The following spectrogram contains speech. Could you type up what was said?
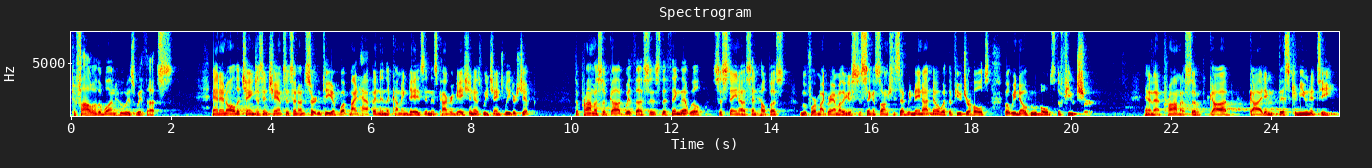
to follow the one who is with us. And in all the changes and chances and uncertainty of what might happen in the coming days in this congregation as we change leadership, the promise of God with us is the thing that will sustain us and help us move forward. My grandmother used to sing a song. She said, We may not know what the future holds, but we know who holds the future. And that promise of God guiding this community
